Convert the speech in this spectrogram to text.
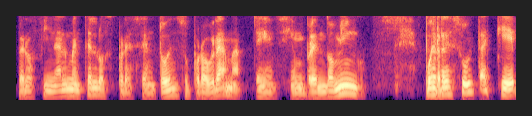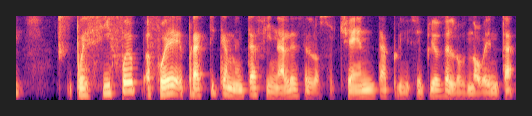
pero finalmente los presentó en su programa, en Siempre en Domingo. Pues resulta que pues sí fue, fue prácticamente a finales de los 80, principios de los 90.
